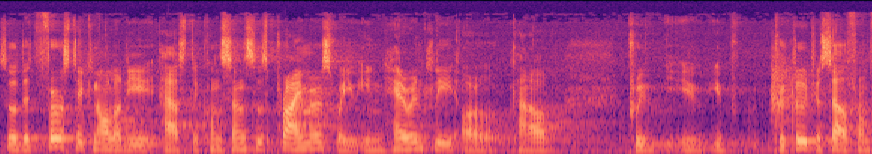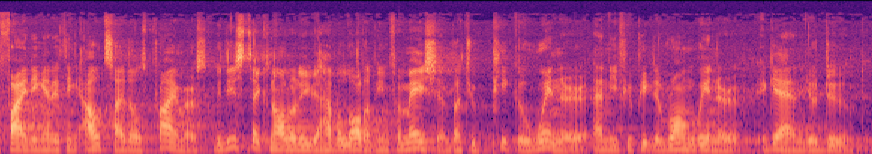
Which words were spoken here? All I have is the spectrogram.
So the first technology has the consensus primers, where you inherently are kind of you, you, preclude yourself from finding anything outside those primers. With this technology, you have a lot of information, but you pick a winner, and if you pick the wrong winner, again, you're doomed.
